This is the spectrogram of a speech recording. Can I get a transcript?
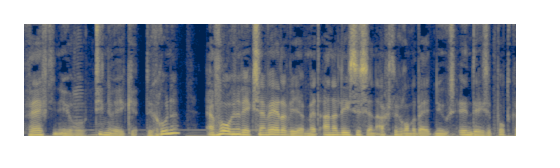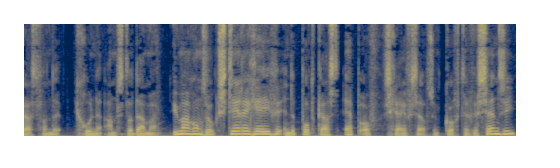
15 euro 10 weken De Groene. En volgende week zijn wij er weer met analyses en achtergronden bij het nieuws in deze podcast van de Groene Amsterdammer. U mag ons ook sterren geven in de podcast-app of schrijf zelfs een korte recensie.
